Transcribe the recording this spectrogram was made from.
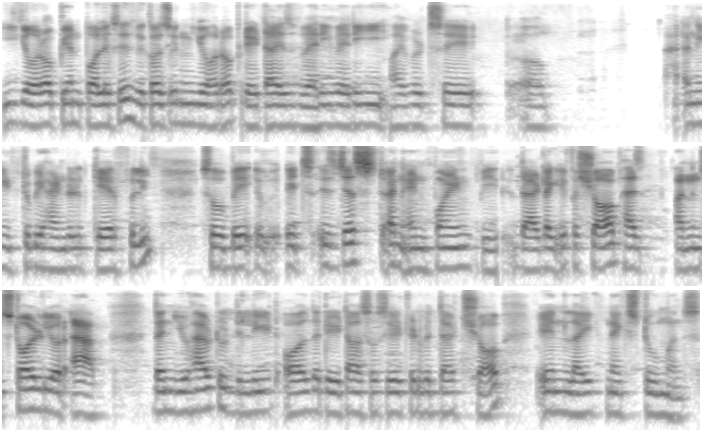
European policies because in Europe data is very, very, I would say, uh, needs to be handled carefully. So it's it's just an endpoint that like if a shop has uninstalled your app, then you have to delete all the data associated with that shop in like next two months.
